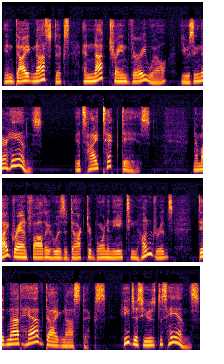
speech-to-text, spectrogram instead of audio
in diagnostics and not trained very well using their hands. It's high tech days. Now, my grandfather, who was a doctor born in the 1800s, did not have diagnostics. He just used his hands.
